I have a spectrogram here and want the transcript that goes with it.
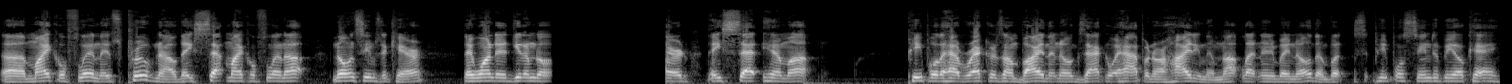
Uh, Michael Flynn, it's proved now, they set Michael Flynn up. No one seems to care. They wanted to get him to fired. they set him up. People that have records on Biden that know exactly what happened are hiding them, not letting anybody know them, but people seem to be okay.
